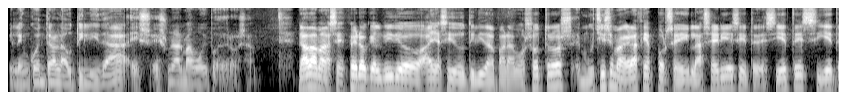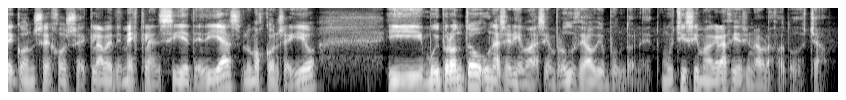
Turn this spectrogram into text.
le encuentra la utilidad, es, es un arma muy poderosa. Nada más, espero que el vídeo haya sido de utilidad para vosotros. Muchísimas gracias por seguir la serie 7 de 7, 7 consejos eh, clave de mezcla en 7 días, lo hemos conseguido. Y muy pronto una serie más en produceaudio.net. Muchísimas gracias y un abrazo a todos. Chao.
